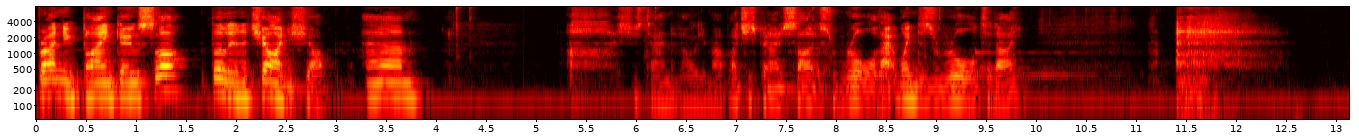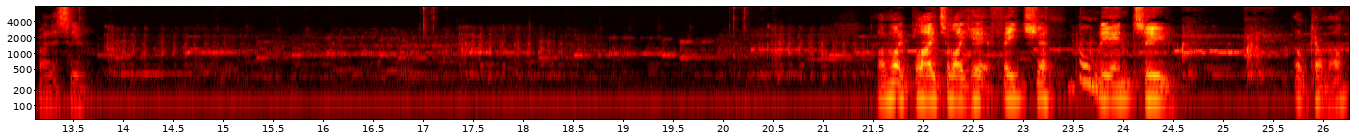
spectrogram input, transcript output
brand new Play'n GO's slot, bull in a china shop. Um, oh, let's just turn the volume up. I've just been outside, it's raw. That wind is raw today. right, let's see. I might play till I hit a feature. Normally into... Oh, come on.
